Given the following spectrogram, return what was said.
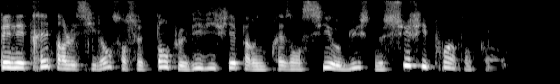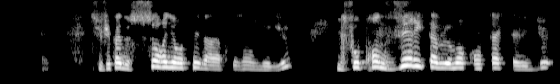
Pénétrer par le silence en ce temple vivifié par une présence si auguste ne suffit point encore. Il ne suffit pas de s'orienter vers la présence de Dieu, il faut prendre véritablement contact avec Dieu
